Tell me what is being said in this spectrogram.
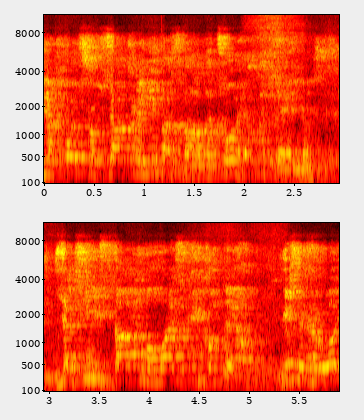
я хочу, щоб вся країна знала цього гелетея, який здав Іловайський котел. Він герой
